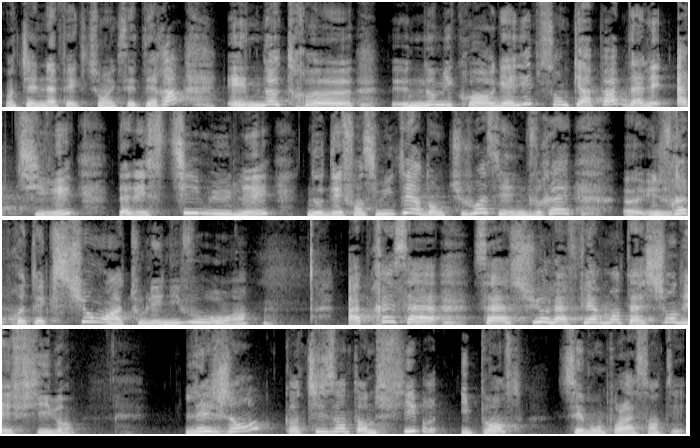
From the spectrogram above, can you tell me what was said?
quand il y a une infection, etc. Et notre, euh, nos micro-organismes sont capables d'aller activer, d'aller stimuler nos défenses immunitaires. Donc tu vois, c'est une vraie, euh, une vraie protection à tous les niveaux. Hein. Après, ça, ça assure la fermentation des fibres. Les gens, quand ils entendent fibres, ils pensent c'est bon pour la santé.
